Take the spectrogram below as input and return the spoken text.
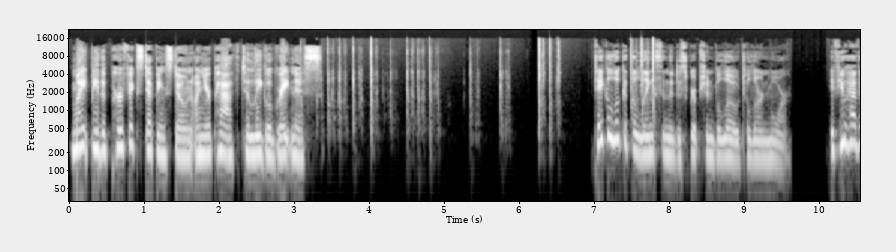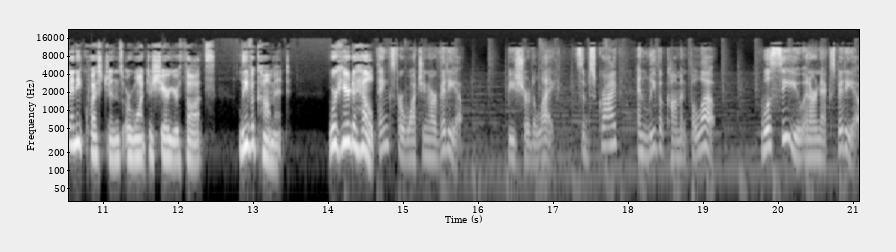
might be the perfect stepping stone on your path to legal greatness. Take a look at the links in the description below to learn more. If you have any questions or want to share your thoughts, leave a comment. We're here to help. Thanks for watching our video. Be sure to like, subscribe, and leave a comment below. We'll see you in our next video.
